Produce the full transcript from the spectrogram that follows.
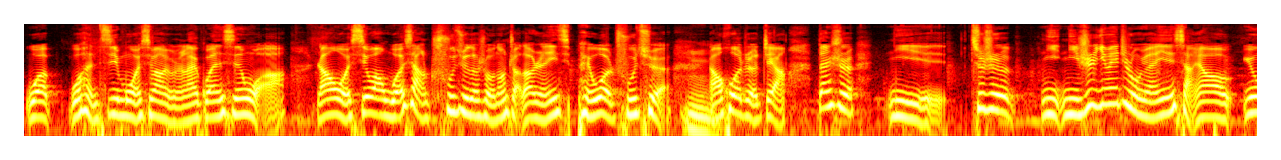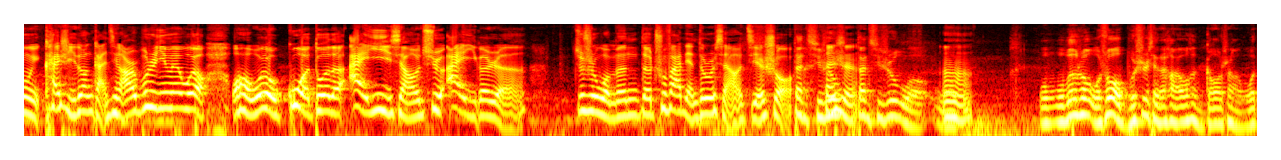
我我很寂寞，希望有人来关心我，然后我希望我想出去的时候能找到人一起陪我出去，嗯，然后或者这样。但是你就是你你是因为这种原因想要用开始一段感情，而不是因为我有哇我有过多的爱意想要去爱一个人。就是我们的出发点都是想要接受，但其实，但但其实我我嗯，我我不能说，我说我不是，现在好像我很高尚，我，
